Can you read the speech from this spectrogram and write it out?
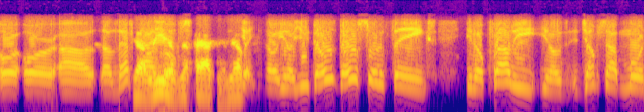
or or uh, uh, left yeah, Aaliyah, left passing, yep. you know, you know, you those those sort of things. You know, probably you know jumps out more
